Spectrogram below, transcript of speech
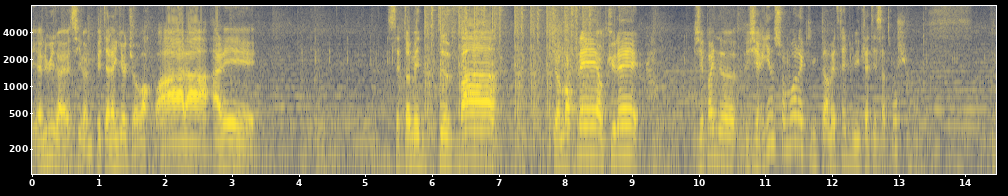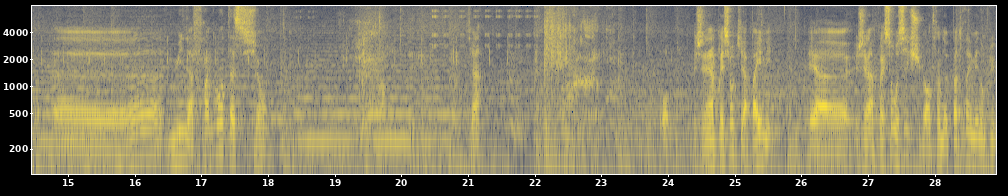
Et à lui là aussi il va me péter la gueule, tu vas voir. Voilà, allez Cet homme est devant Tu vas morfler, enculé J'ai pas une... J'ai rien sur moi là qui me permettrait de lui éclater sa tronche. Euh... Mine à fragmentation. Tiens. J'ai l'impression qu'il a pas aimé. Et euh, j'ai l'impression aussi que je suis en train de pas trop aimer non plus.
